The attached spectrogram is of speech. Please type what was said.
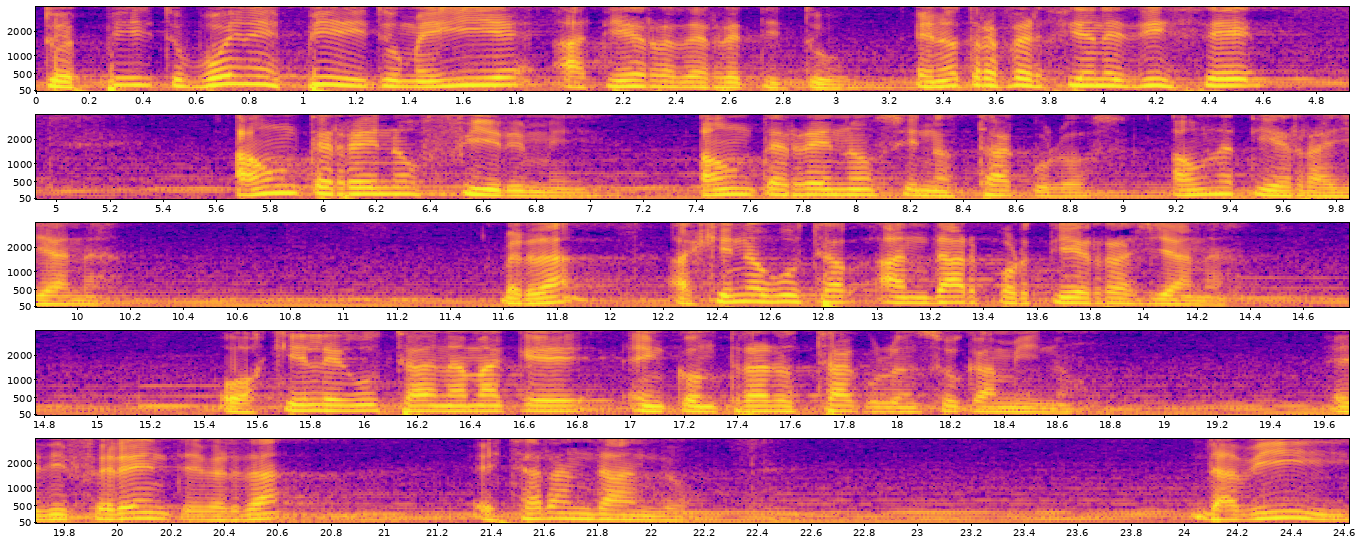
tu espíritu, buen espíritu me guíe a tierra de rectitud. En otras versiones dice a un terreno firme, a un terreno sin obstáculos, a una tierra llana. ¿Verdad? ¿A quién nos gusta andar por tierras llanas? ¿O a quién le gusta nada más que encontrar obstáculos en su camino? Es diferente, ¿verdad? Estar andando. David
